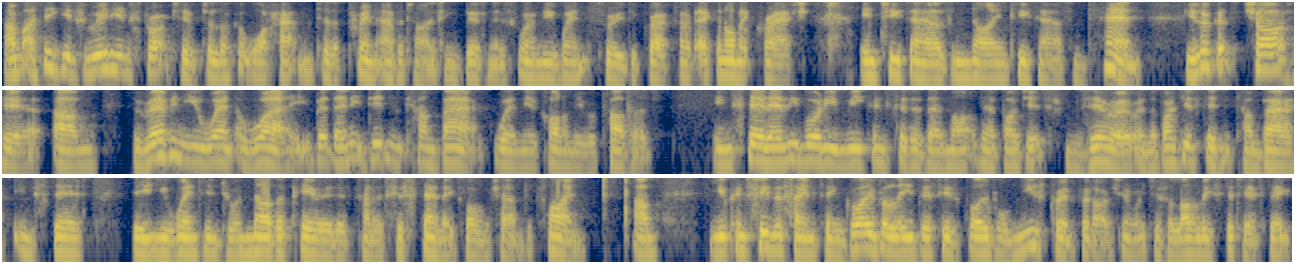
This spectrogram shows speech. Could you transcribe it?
Um, I think it's really instructive to look at what happened to the print advertising business when we went through the kind of economic crash in 2009, 2010. If you look at the chart here, um, the revenue went away, but then it didn't come back when the economy recovered. Instead, everybody reconsidered their their budgets from zero, and the budgets didn't come back. Instead, you went into another period of kind of systemic long-term decline. Um, you can see the same thing globally. This is global newsprint production, which is a lovely statistic.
